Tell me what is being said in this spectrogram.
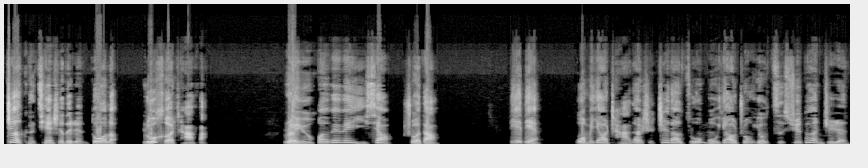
这可牵涉的人多了，如何查法？”阮云欢微微一笑，说道：“爹爹，我们要查的是知道祖母药中有紫絮断之人，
